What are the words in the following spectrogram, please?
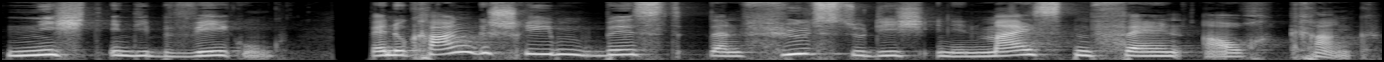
nicht in die Bewegung. Wenn du krank geschrieben bist, dann fühlst du dich in den meisten Fällen auch krank.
